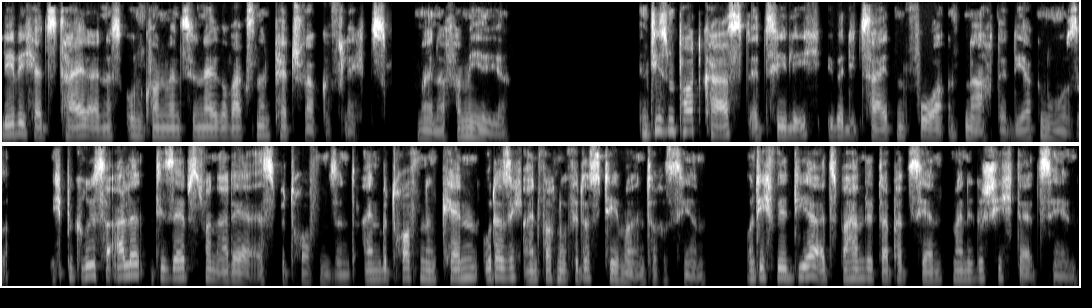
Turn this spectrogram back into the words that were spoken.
lebe ich als Teil eines unkonventionell gewachsenen Patchwork-Geflechts, meiner Familie. In diesem Podcast erzähle ich über die Zeiten vor und nach der Diagnose. Ich begrüße alle, die selbst von ADHS betroffen sind, einen Betroffenen kennen oder sich einfach nur für das Thema interessieren. Und ich will dir als behandelter Patient meine Geschichte erzählen,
